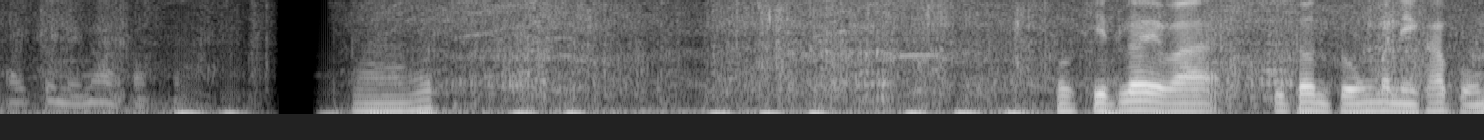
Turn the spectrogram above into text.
เอาต้นน้อยๆครับ ครับ ผมคิดเลยว่าสิต้นสูงมันนี้ครับผม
